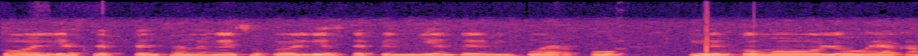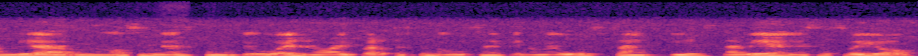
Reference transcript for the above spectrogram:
todo el día esté pensando en eso, todo el día esté pendiente de mi cuerpo y de cómo lo voy a cambiar, ¿no? Sino es como que, bueno, hay partes que me gustan y que no me gustan y está bien, eso soy yo.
